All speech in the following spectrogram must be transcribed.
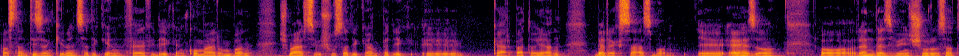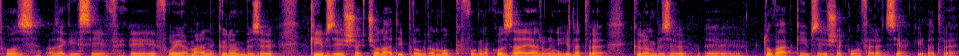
aztán 19-én Felvidéken Komáromban, és március 20-án pedig eh, Kárpátalján Beregszázban. Eh, ehhez a a rendezvény sorozathoz az egész év eh, folyamán különböző képzések, családi programok fognak hozzájárulni, illetve különböző eh, továbbképzések, konferenciák, illetve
